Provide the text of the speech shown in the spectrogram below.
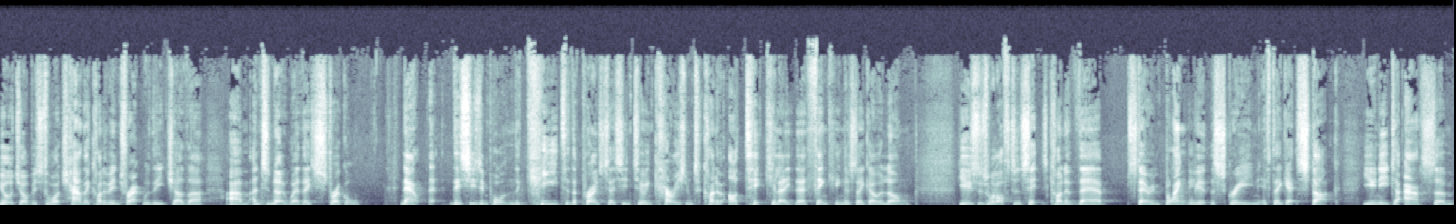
Your job is to watch how they kind of interact with each other um, and to note where they struggle. Now, uh, this is important. The key to the process is to encourage them to kind of articulate their thinking as they go along. Users will often sit kind of there staring blankly at the screen if they get stuck. You need to ask them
